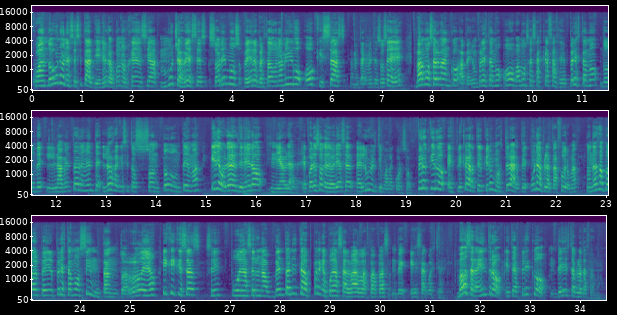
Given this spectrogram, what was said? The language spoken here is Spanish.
Cuando uno necesita dinero con urgencia, muchas veces solemos pedirle prestado a un amigo o quizás, lamentablemente sucede, vamos al banco a pedir un préstamo o vamos a esas casas de préstamo donde lamentablemente los requisitos son todo un tema y devolver el dinero ni hablar. Es por eso que debería ser el último recurso. Pero quiero explicarte, quiero mostrarte una plataforma donde vas a poder pedir préstamo sin tanto rodeo y que quizás, sí, pueda hacer una ventanita para que puedas salvar las de esa cuestión. Vamos a la intro y te explico de esta plataforma.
